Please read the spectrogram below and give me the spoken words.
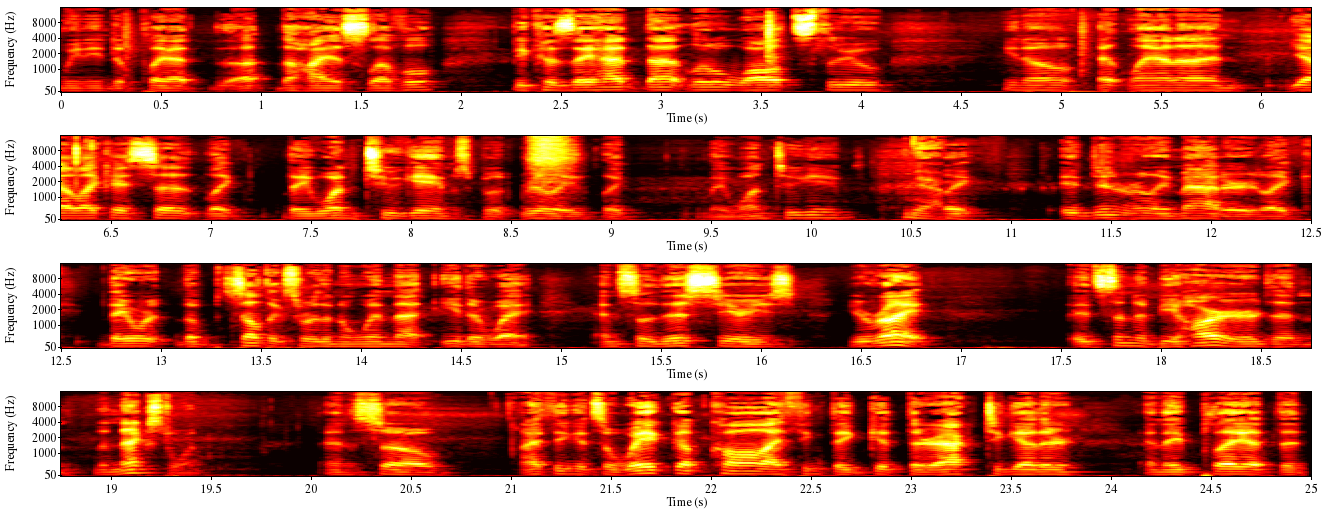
we need to play at the, the highest level because they had that little waltz through you know Atlanta and yeah like I said like they won two games but really like they won two games Yeah. like it didn't really matter like they were the Celtics were going to win that either way and so this series you're right it's going to be harder than the next one and so I think it's a wake up call I think they get their act together and they play at the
